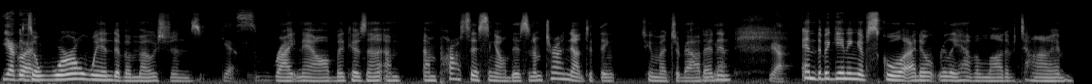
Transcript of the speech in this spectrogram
Yeah, go it's a whirlwind of emotions yes. right now because I, I'm I'm processing all this and I'm trying not to think too much about it. Yeah. And Yeah. and the beginning of school, I don't really have a lot of time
